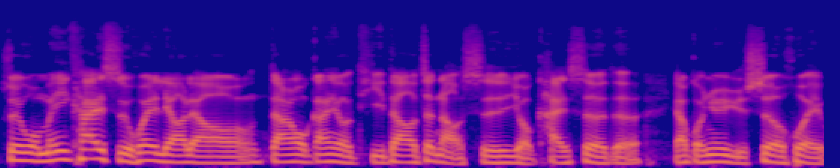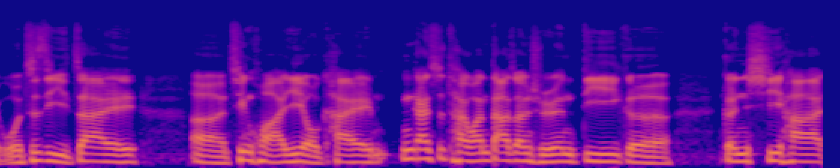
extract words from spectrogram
所以我们一开始会聊聊。当然，我刚刚有提到郑老师有开设的摇滚乐与社会，我自己在呃清华也有开，应该是台湾大专学院第一个。跟嘻哈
